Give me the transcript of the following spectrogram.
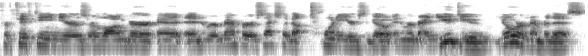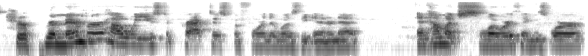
for 15 years or longer and, and remembers actually about 20 years ago and remember and you do you'll remember this sure remember how we used to practice before there was the internet and how much slower things were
